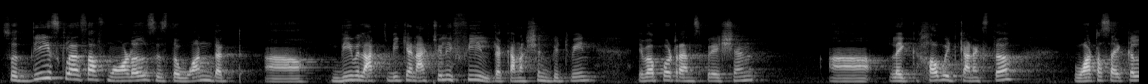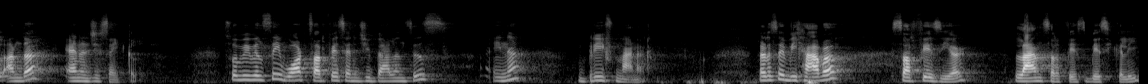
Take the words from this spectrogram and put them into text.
So, these class of models is the one that uh, we will act we can actually feel the connection between evapotranspiration uh, like how it connects the water cycle and the energy cycle. So, we will see what surface energy balance is in a brief manner. Let us say we have a surface here land surface basically.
